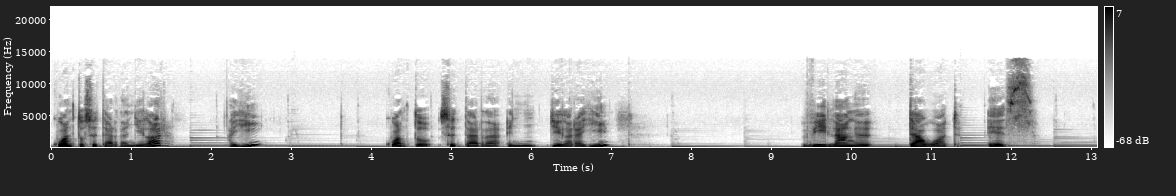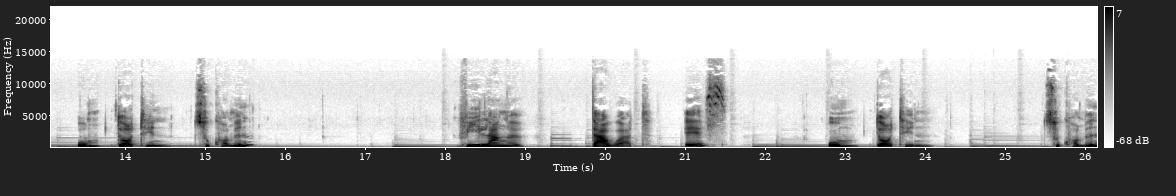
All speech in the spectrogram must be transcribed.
¿Cuánto se tarda en llegar allí? ¿Cuánto se tarda en llegar allí? Wie lange dauert es, um dorthin zu kommen? Wie lange dauert es, um dorthin zu kommen?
